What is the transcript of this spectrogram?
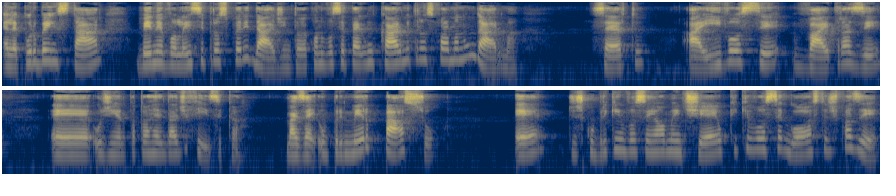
ela é por bem-estar, benevolência e prosperidade. Então é quando você pega um karma e transforma num dharma, certo? Aí você vai trazer é, o dinheiro para tua realidade física. Mas aí, o primeiro passo é descobrir quem você realmente é, o que, que você gosta de fazer.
